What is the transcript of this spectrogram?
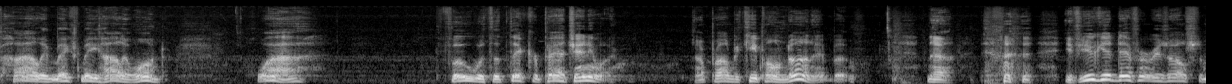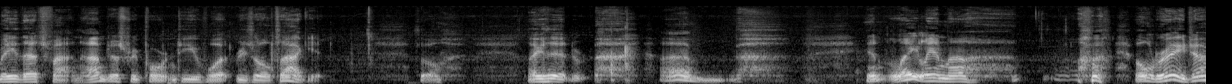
highly makes me highly wonder why fool with the thicker patch anyway. I'll probably keep on doing it, but now if you get different results to me, that's fine. I'm just reporting to you what results I get. So, like I said, I'm in, lately in my older age, I,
